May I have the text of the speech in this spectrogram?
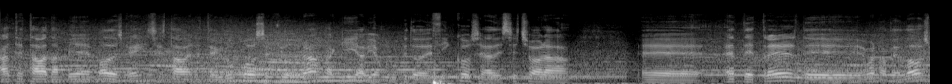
Antes estaba también Modest Games, estaba en este grupo, Sergio Durán, aquí había un grupito de 5, se ha deshecho, ahora eh, es de 3, de, bueno, de 2,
